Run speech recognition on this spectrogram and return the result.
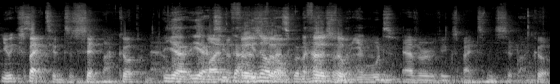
You expect him to sit back up now. Yeah, yeah, Like see, the that- you know film, that's gonna the first film, you wouldn't ever have expected him to sit back up.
